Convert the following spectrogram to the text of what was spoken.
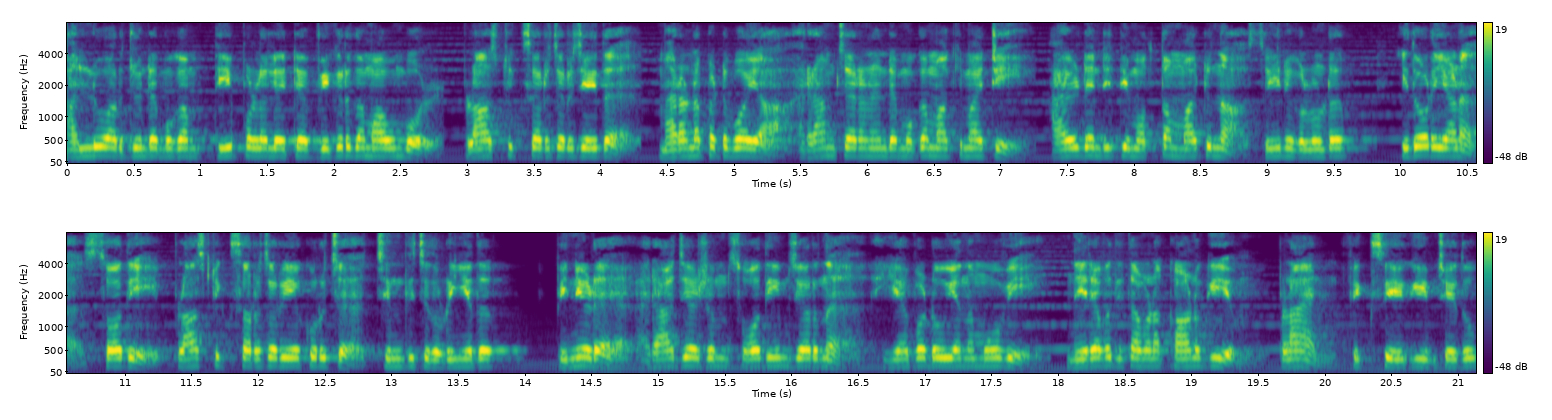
അല്ലു അർജുന്റെ മുഖം തീപ്പൊള്ളലേറ്റ് വികൃതമാവുമ്പോൾ പ്ലാസ്റ്റിക് സർജറി ചെയ്ത് മരണപ്പെട്ടുപോയ രാംചരണിന്റെ മുഖമാക്കി മാറ്റി ഐഡന്റിറ്റി മൊത്തം മാറ്റുന്ന സീനുകളുണ്ട്. ഇതോടെയാണ് സ്വാതി പ്ലാസ്റ്റിക് സർജറിയെക്കുറിച്ച് ചിന്തിച്ചു തുടങ്ങിയത്. പിന്നീട് രാജേഷും സ്വാതിയും ചേർന്ന് എവഡു എന്ന മൂവി നിരവധി തവണ കാണുകയും പ്ലാൻ ഫിക്സ് ചെയ്യുകയും ചെയ്തു.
